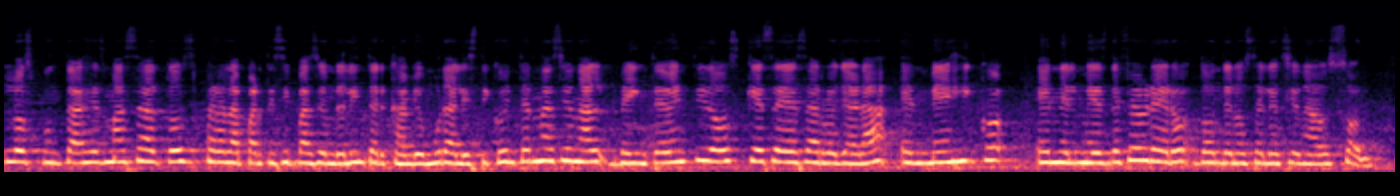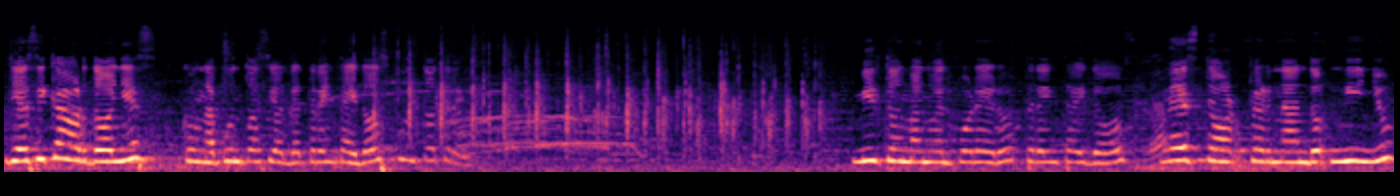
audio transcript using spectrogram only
los puntajes más altos para la participación del intercambio muralístico internacional 2022 que se desarrollará en México en el mes de febrero, donde los seleccionados son Jessica Ordóñez con una puntuación de 32.3. Milton Manuel Porero, 32. Néstor Fernando Niño,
